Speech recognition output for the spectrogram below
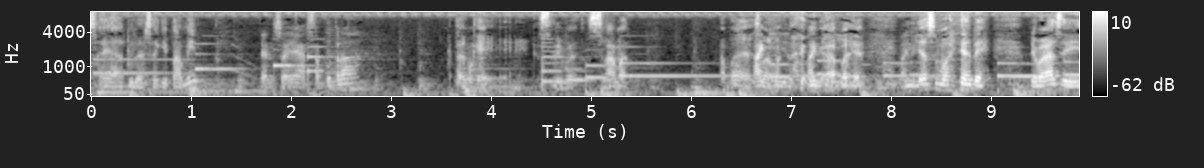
Saya Bilar Sagi pamit. dan saya Saputra Oke, selamat, selamat apa ya? Pagi, selamat selamat pagi. apa ya? Pagi. Intinya semuanya deh. Terima kasih.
